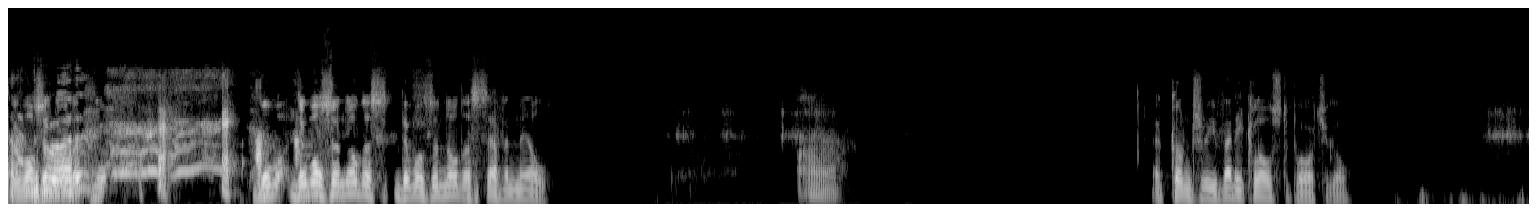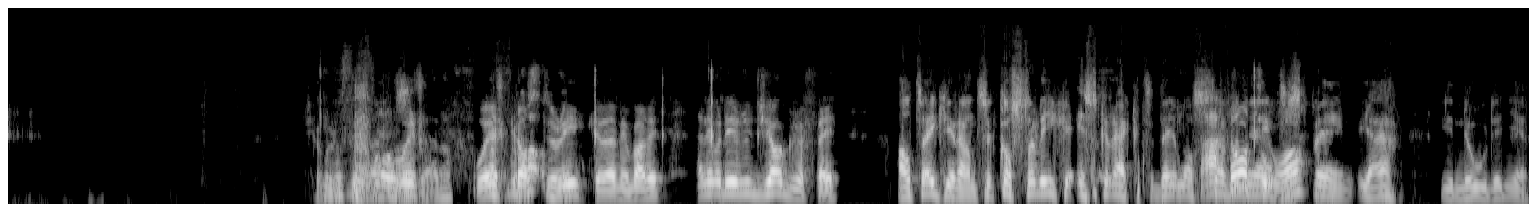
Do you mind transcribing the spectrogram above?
there was another. there, there was another. There was another seven 0 Ah, A country very close to Portugal. Give us Geography. the fours Where's- Where's Costa. Rica? Anybody? Anybody do geography? I'll take your answer. Costa Rica is correct. They lost I seven thought it 0 to. Spain. Yeah, you knew, didn't you?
